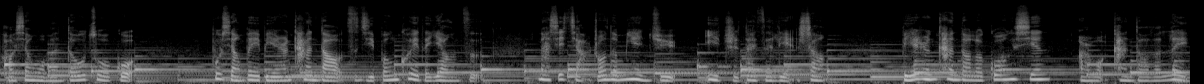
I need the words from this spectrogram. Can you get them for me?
好像我们都做过，不想被别人看到自己崩溃的样子，那些假装的面具一直戴在脸上，别人看到了光鲜，而我看到了泪。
